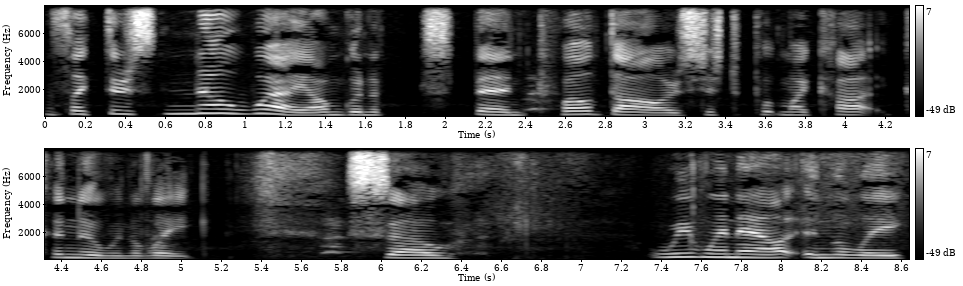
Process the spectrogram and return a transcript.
It's like there's no way I'm going to spend twelve dollars just to put my ca- canoe in the lake. So we went out in the lake.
